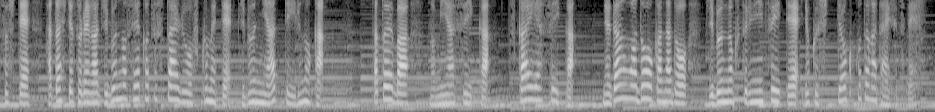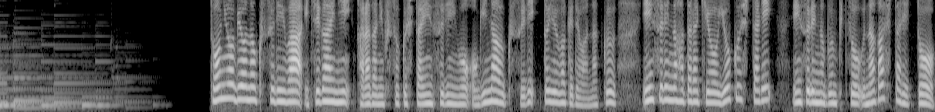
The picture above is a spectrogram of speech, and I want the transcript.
そして果たしてそれが自分の生活スタイルを含めて自分に合っているのか例えば飲みやすいか使いやすいか値段はどうかなど自分の薬についてよく知っておくことが大切です糖尿病の薬は一概に体に不足したインスリンを補う薬というわけではなく、インスリンの働きを良くしたり、インスリンの分泌を促したりと、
